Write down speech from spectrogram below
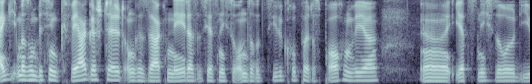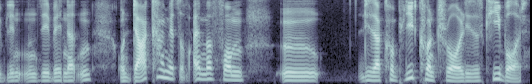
eigentlich immer so ein bisschen quergestellt und gesagt, nee, das ist jetzt nicht so unsere Zielgruppe, das brauchen wir äh, jetzt nicht so die Blinden und Sehbehinderten. Und da kam jetzt auf einmal vom mh, mm, dieser Complete Control, dieses Keyboard.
